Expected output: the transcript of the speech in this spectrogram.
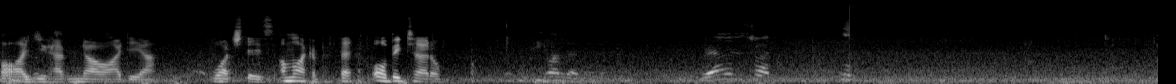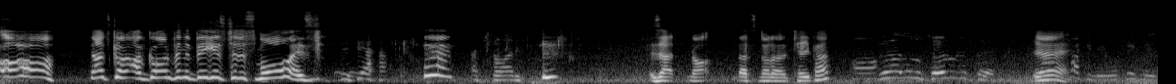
Oh, you have no idea. Watch this. I'm like a perfect or big turtle. Some big ones over there. Rather just try. Oh, that's got. I've gone from the biggest to the smallest. yeah, that's tiny. Is that not? That's not a keeper. Oh, that little turtle just there. Yeah. Chuck him in, we'll keep him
